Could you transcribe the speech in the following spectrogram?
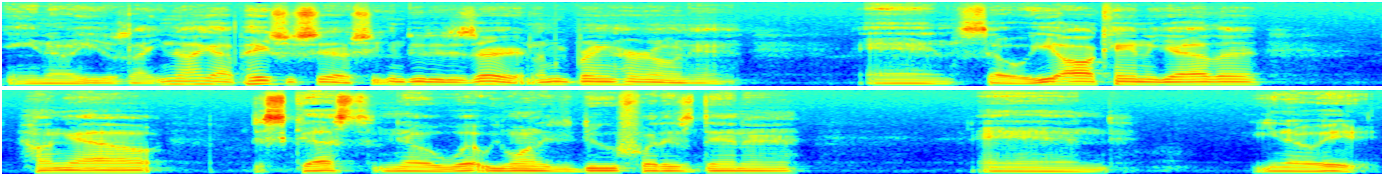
You know, he was like, you know, I got a pastry chef. She can do the dessert. Let me bring her on in. And so we all came together, hung out, discussed, you know, what we wanted to do for this dinner. And, you know, it,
